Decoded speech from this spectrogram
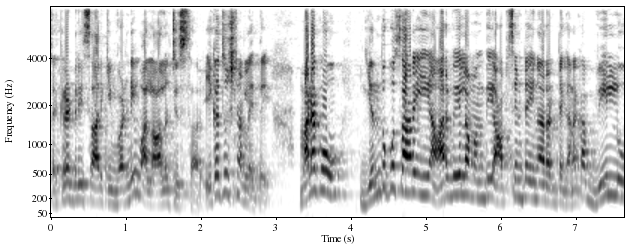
సెక్రటరీ సార్కి ఇవ్వండి వాళ్ళు ఆలోచిస్తారు. ఇక చూసినట్లయితే మనకు ఎందుకు సార్ ఈ ఆరు వేల మంది ఆబ్సెంట్ అయినారంటే కనుక వీళ్ళు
